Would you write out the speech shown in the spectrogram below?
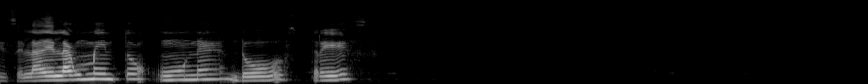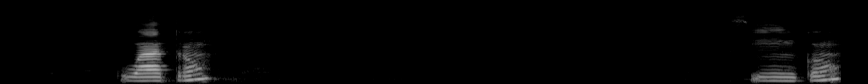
La del aumento, una, dos, tres. Cuatro. Cinco.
